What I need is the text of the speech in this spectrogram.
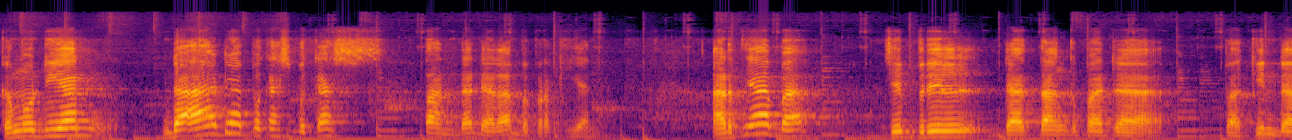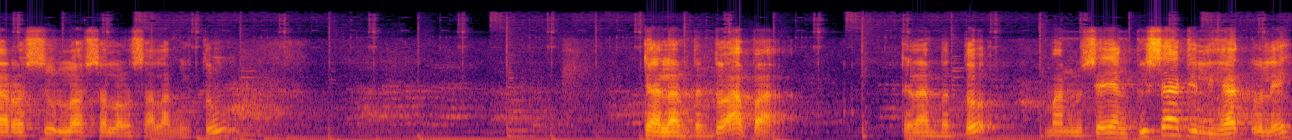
kemudian tidak ada bekas-bekas tanda dalam bepergian. Artinya apa? Jibril datang kepada baginda Rasulullah SAW itu dalam bentuk apa? Dalam bentuk manusia yang bisa dilihat oleh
